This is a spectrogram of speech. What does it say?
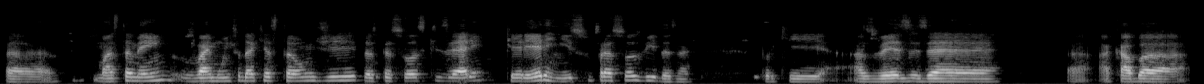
Uh, mas também vai muito da questão de das pessoas quiserem quererem isso para suas vidas, né? Porque às vezes é uh, acaba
